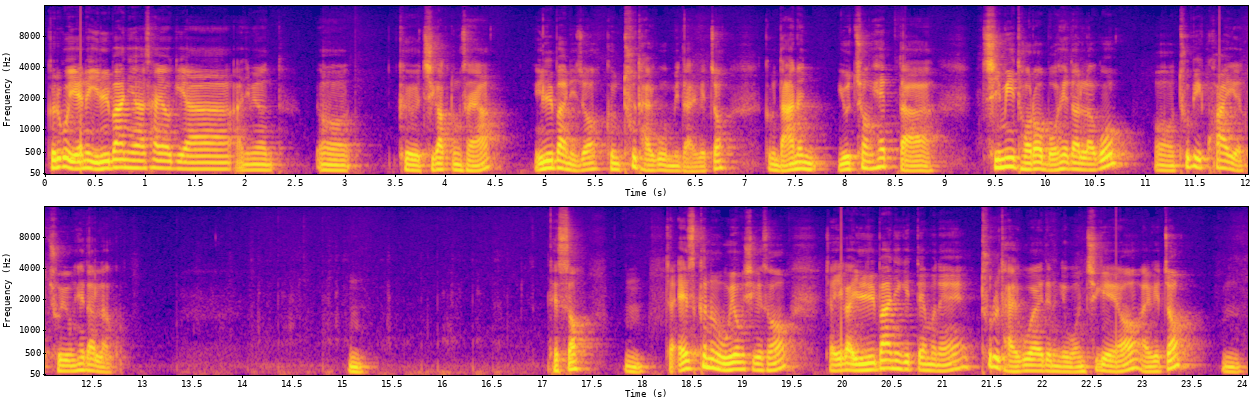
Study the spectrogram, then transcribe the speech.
그리고 얘는 일반이야, 사역이야, 아니면 어 그 지각동사야. 일반이죠. 그럼 to 달고 옵니다. 알겠죠? 그럼 나는 요청했다. 짐더러 뭐 해달라고? 어, to be quiet. 조용해달라고. 음. 됐어? 음. 자, ask는 오형식에서 자, 얘가 일반이기 때문에 to를 달고 와야 되는 게 원칙이에요. 알겠죠? 음.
